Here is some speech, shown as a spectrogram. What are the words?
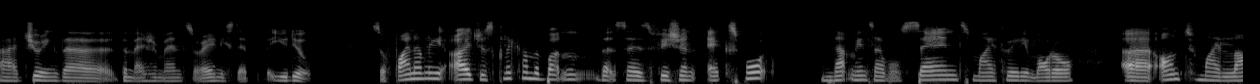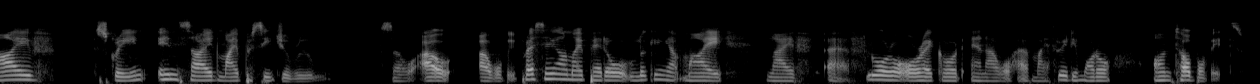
uh, during the, the measurements or any step that you do. So finally, I just click on the button that says Vision Export, and that means I will send my 3D model uh, onto my live screen inside my procedure room. So I'll, I will be pressing on my pedal, looking at my live uh, fluoro or record, and I will have my 3D model on top of it.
